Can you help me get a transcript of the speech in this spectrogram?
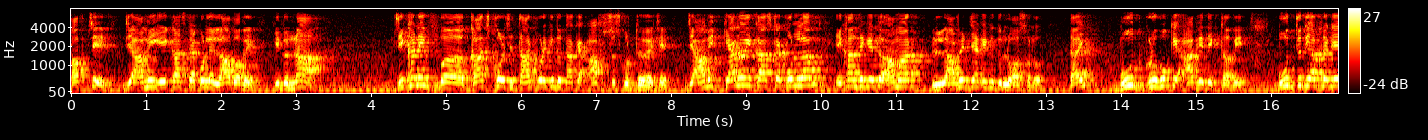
ভাবছে যে আমি এই কাজটা করলে লাভ হবে, কিন্তু না, যেখানে কাজ করেছে তারপরে কিন্তু তাকে আফসোস করতে হয়েছে যে আমি কেন এই কাজটা করলাম, এখান থেকে তো আমার লাভের জায়গায় কিন্তু লস হলো। তাই বুধ গ্রহকে আগে দেখতে হবে। বুধ যদি আপনাকে,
